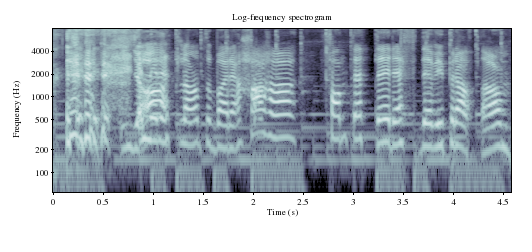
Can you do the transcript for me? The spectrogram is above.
Eller et eller annet og bare ha-ha, fant dette, ref det vi prata om.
